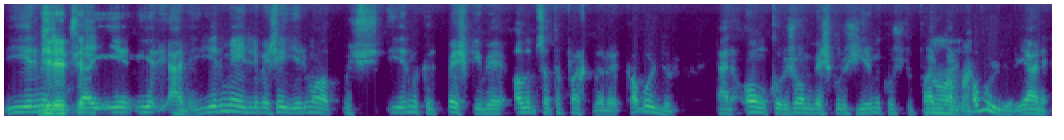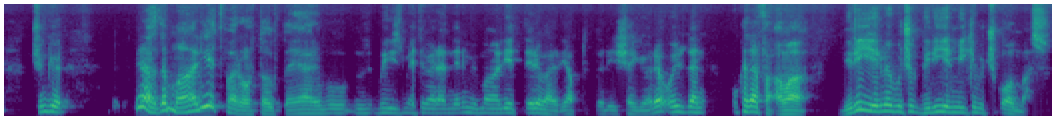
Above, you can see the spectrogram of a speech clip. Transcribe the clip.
20 Birebir. ay hani 20 55'e 20 60 20 45 gibi alım satım farkları kabuldür. Yani 10 kuruş 15 kuruş 20 kuruşluk farklar Normal. kabuldür. Yani çünkü biraz da maliyet var ortalıkta. Yani bu, bu hizmeti verenlerin bir maliyetleri var yaptıkları işe göre. O yüzden o kadar fa- ama biri 20 buçuk, biri 22 buçuk olmaz.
